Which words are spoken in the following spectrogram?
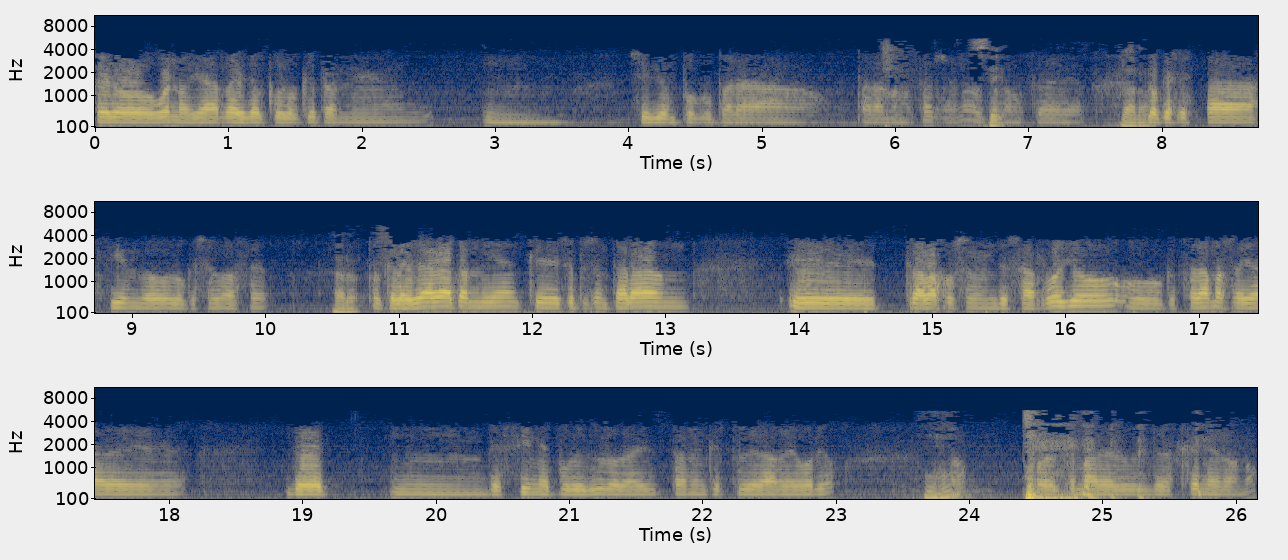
Pero bueno ya a raíz del coloquio también mm, sirvió un poco para para conocerse no Sí. para conocer Claro. lo que se está haciendo lo que se va a hacer Claro. porque la idea era también que se presentaran eh, trabajos en desarrollo o que fuera más allá de de, mm, de cine puro y duro de ahí también que estuviera Gregorio por el tema del, del género no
